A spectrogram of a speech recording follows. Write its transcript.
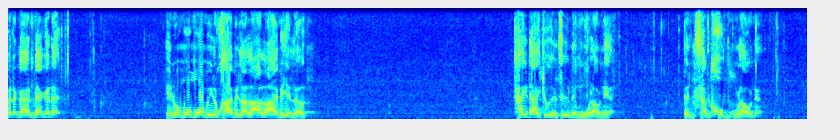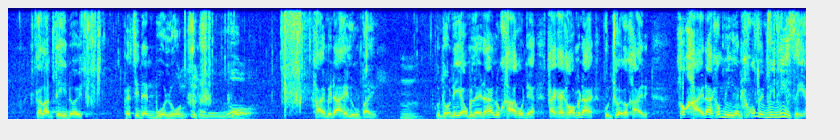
พนักงานแบงค์ก็ได้ เห็นว่าโมโมมีลูกค้าเป็นล้านล้านๆรายไม่ใช่เหรอใช้ได้ช่วยกันซื้อในหมู่เราเนี่ย เป็นสังคมของเราเนี่ย การันตีโดยประธานบัวหลวงโอ้โหโอ้ขายไม่ได้ให้รู้ไปคุณโทนี่ออกมาเลยนะ ลูกค้าคุณเนี่ยขายขายของไม่ได้ คุณช่วยเขาขายดิเขาขายได้เขามีเงินเขาก็ไม่มีหนี้เสีย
